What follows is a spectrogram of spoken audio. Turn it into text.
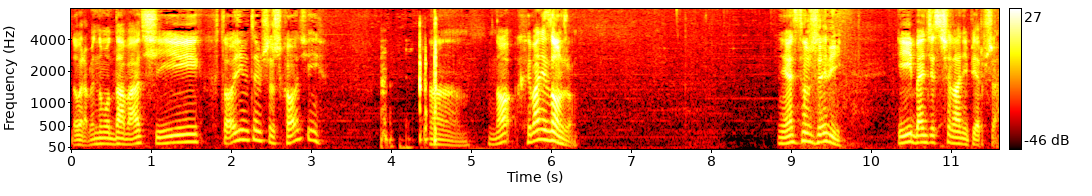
Dobra, będą oddawać i ktoś im tym przeszkodzi? No, chyba nie zdążą. Nie zdążyli. I będzie strzelanie pierwsze.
